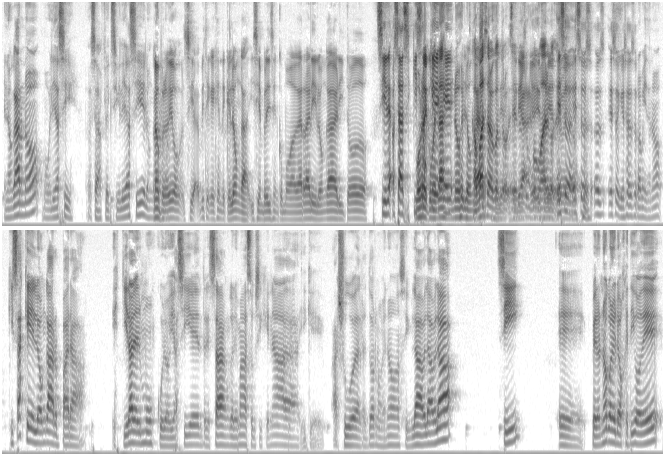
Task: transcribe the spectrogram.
Elongar no, movilidad sí. O sea, flexibilidad sí, elongar No, pero digo, si, viste que hay gente que elonga y siempre dicen como agarrar y elongar y todo. Sí, o sea, quizás ¿Vos recomendás que, eh, no elongar? Capaz lo control- sería- es un poco sería algo- Eso, eso, es, es- eso quizás es otro mito, ¿no? Quizás que elongar para estirar el músculo y así entre sangre más oxigenada y que ayude al retorno venoso y bla, bla, bla. Sí, eh, pero no con el objetivo de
